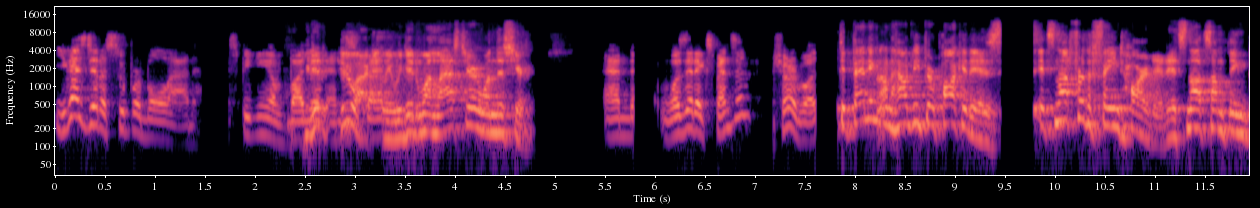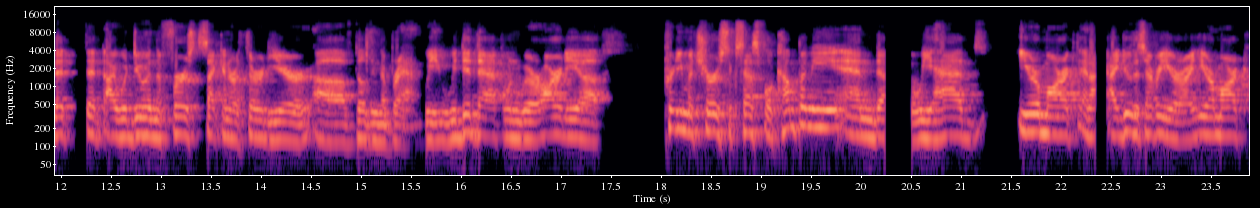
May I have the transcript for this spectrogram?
you guys did a Super Bowl ad. Speaking of budget, we did two spend, actually. We did one last year and one this year. And was it expensive? Sure, it was. Depending on how deep your pocket is, it's not for the faint-hearted. It's not something that that I would do in the first, second, or third year of building the brand. We we did that when we were already a pretty mature, successful company, and uh, we had earmarked. And I, I do this every year. I earmark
